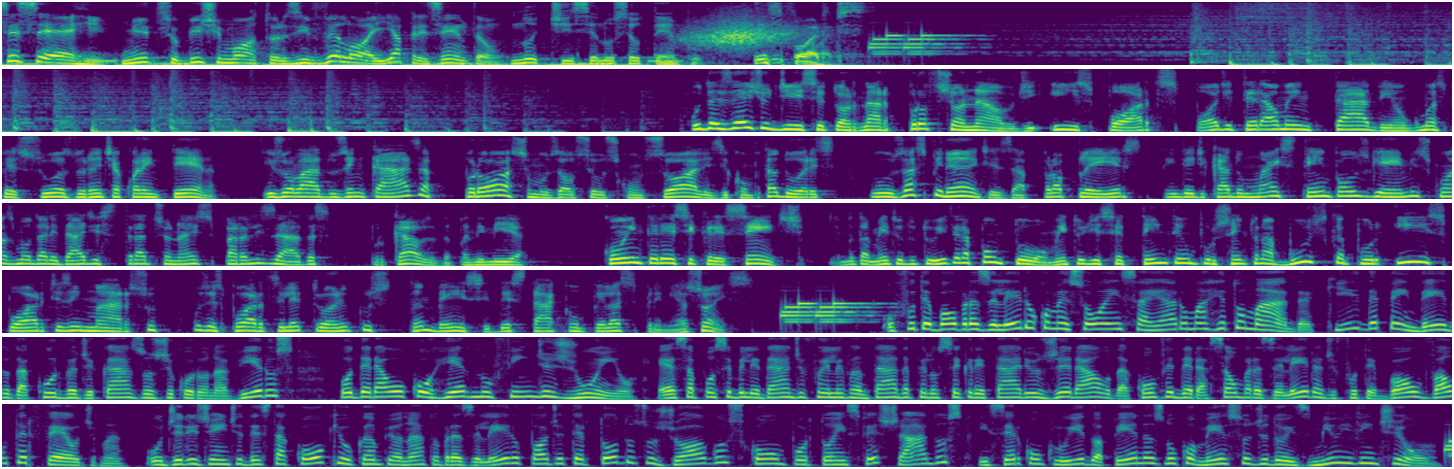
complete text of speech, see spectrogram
CCR, Mitsubishi Motors e Veloy apresentam Notícia no seu tempo. Esportes. O desejo de se tornar profissional de esportes pode ter aumentado em algumas pessoas durante a quarentena. Isolados em casa, próximos aos seus consoles e computadores, os aspirantes a pro players têm dedicado mais tempo aos games com as modalidades tradicionais paralisadas por causa da pandemia. Com interesse crescente, o levantamento do Twitter apontou aumento de 71% na busca por esportes em março. Os esportes eletrônicos também se destacam pelas premiações. O futebol brasileiro começou a ensaiar uma retomada que, dependendo da curva de casos de coronavírus, poderá ocorrer no fim de junho. Essa possibilidade foi levantada pelo secretário-geral da Confederação Brasileira de Futebol, Walter Feldman. O dirigente destacou que o Campeonato Brasileiro pode ter todos os jogos com portões fechados e ser concluído apenas no começo de 2021.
